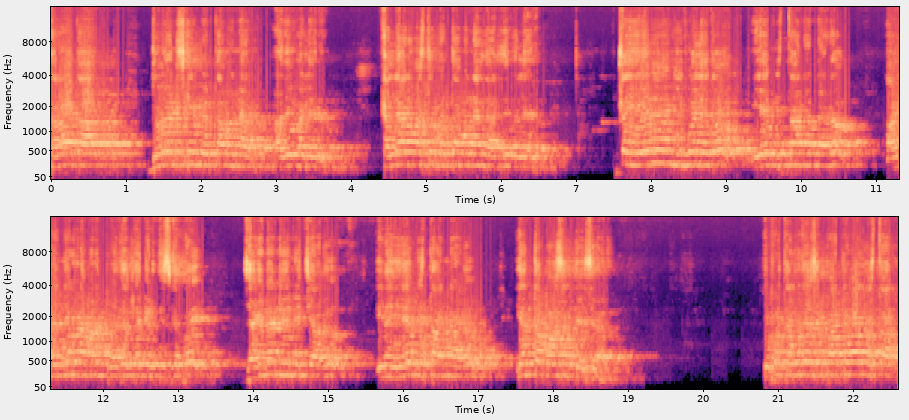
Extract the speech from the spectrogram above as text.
తర్వాత దులన్ స్కీమ్ పెడతామన్నారు. అది ఇవ్వలేదు కళ్యాణ వస్తువు పెడతామన్నారు. అది ఇవ్వలేదు ఇట్లా ఏమేమి ఇవ్వలేదో ఏమి ఇస్తానన్నాడో అవన్నీ కూడా మనం ప్రజల దగ్గర తీసుకుపోయి జగన్ ఏమి ఇచ్చాడు ఈయన ఏమి ఇస్తా అన్నాడు ఎంత మోసం చేశాడు. ఇప్పుడు తెలుగుదేశం పార్టీ వాళ్ళు వస్తారు.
